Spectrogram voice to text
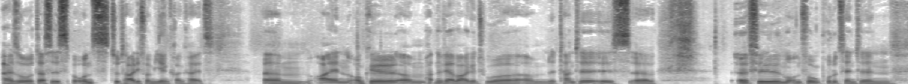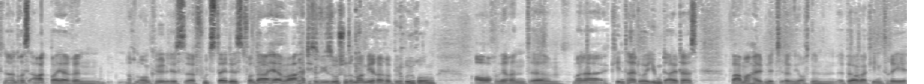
Also das ist bei uns total die Familienkrankheit. Ähm, ein Onkel ähm, hat eine Werbeagentur, ähm, eine Tante ist äh, äh, Film- und Funkproduzentin, ein anderes Artbayerin, noch ein Onkel ist äh, Foodstylist. Von daher war, hatte ich sowieso schon immer mehrere Berührungen auch während ähm, meiner Kindheit oder Jugendalters war man halt mit irgendwie auf einem Burger King Dreh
